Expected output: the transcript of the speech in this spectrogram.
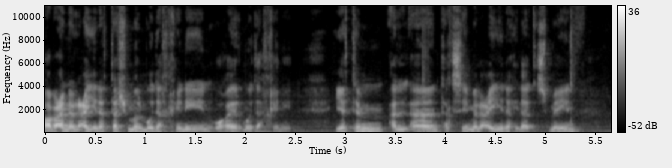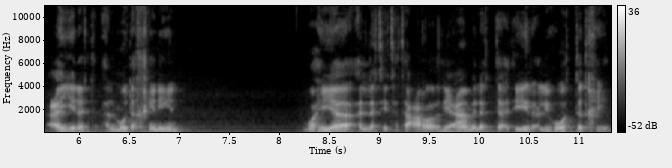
طبعا العينة تشمل مدخنين وغير مدخنين. يتم الآن تقسيم العينة إلى قسمين عينة المدخنين وهي التي تتعرض لعامل التأثير اللي هو التدخين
